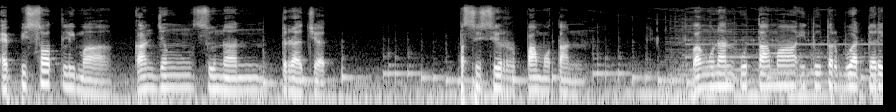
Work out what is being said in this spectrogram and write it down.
Episode 5 Kanjeng Sunan Derajat Pesisir Pamotan Bangunan utama itu terbuat dari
